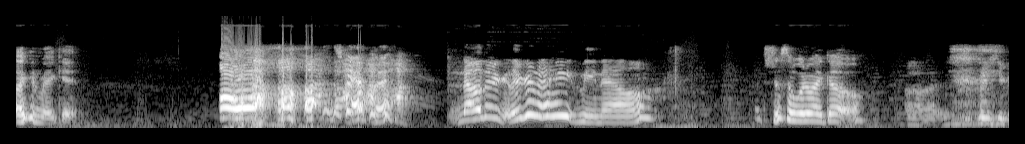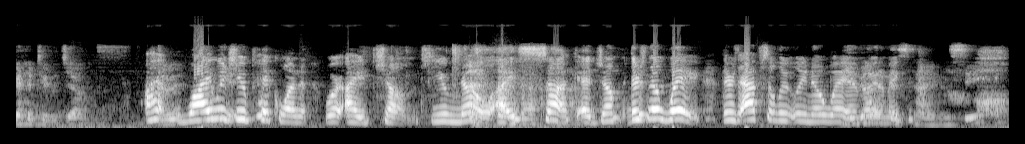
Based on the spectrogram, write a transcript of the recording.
I can make it. Oh! Damn it! Now they're they're gonna hate me now. It's just so where do I go? Uh, you gotta do the jumps. I, Do it- why would it. you pick one where I jumped? You know I suck at jump. There's no way. There's absolutely no way you I'm got gonna it make this it. time. You see?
